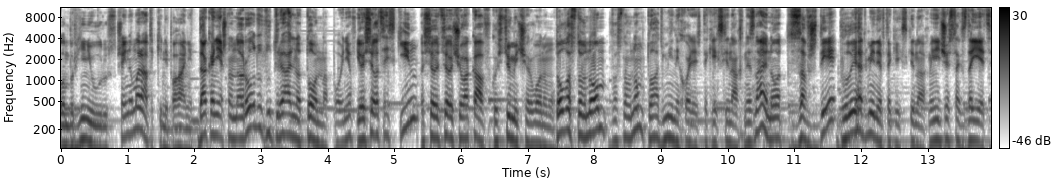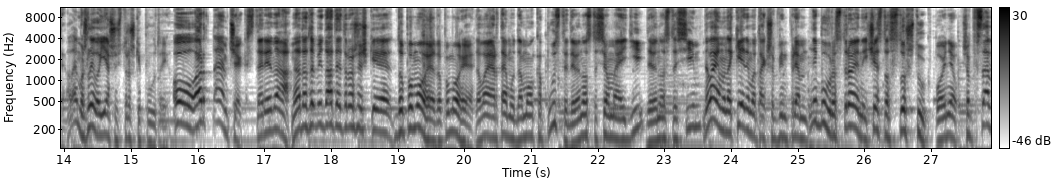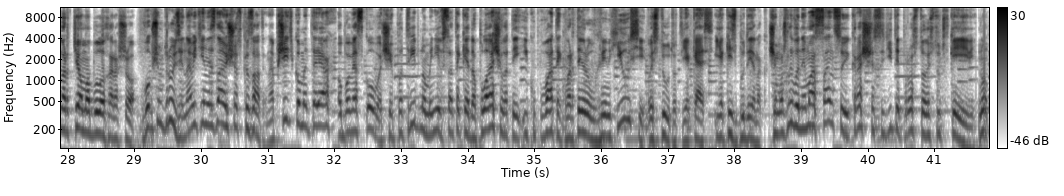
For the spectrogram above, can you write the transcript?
Ламборгіні Урус. Ще й номера такі непогані. Да, звісно, народу тут реально тонна, поняв. І ось оцей скін, ось цього чувака в костюмі червоному, то в основному, в основному, то адміни ходять в таких скінах. Не знаю, ну от завжди були адміни в таких скінах. Мені щось так здається. Але можливо, я щось трошки путаю. О, Артемчик, старина. Надо тобі дати трошечки допомоги, допомоги. Давай Артему дамо капусти, 97 ID, 97. Давай йому накинемо так, щоб він прям не був розстроєний, чисто 100 штук, поняв? Щоб все в Артема було хорошо. В общем, друзі, навіть і не знаю, що сказати. Напишіть в коментарях обов'язково, чи потрібно мені все-таки доплачувати і купувати квартиру в Грінхілсі. Ось тут, от якесь, якийсь будинок. Чи можливо нема сенсу і краще сидіти просто ось тут в Києві? Ну,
